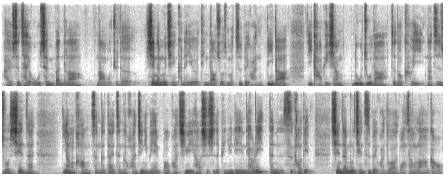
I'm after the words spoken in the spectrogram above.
还有甚至还有无成本的啦。那我觉得现在目前可能也有听到说什么自备款很低的啊，以卡皮箱入住的啊，这都可以。那只是说现在央行整个在整个环境里面，包括七月一号实施的平均电金条例等等的思考点，现在目前自备款都要往上拉高。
